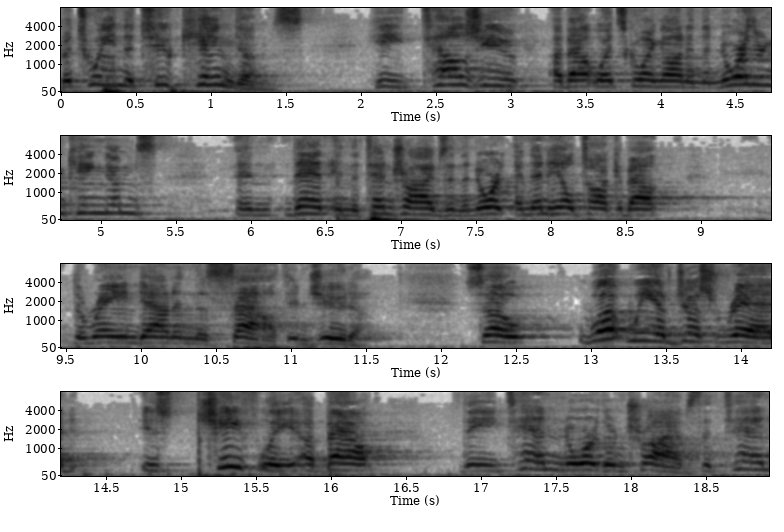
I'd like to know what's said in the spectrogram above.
between the two kingdoms he tells you about what's going on in the northern kingdoms and then in the 10 tribes in the north, and then he'll talk about the reign down in the south in Judah. So, what we have just read is chiefly about the 10 northern tribes, the 10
